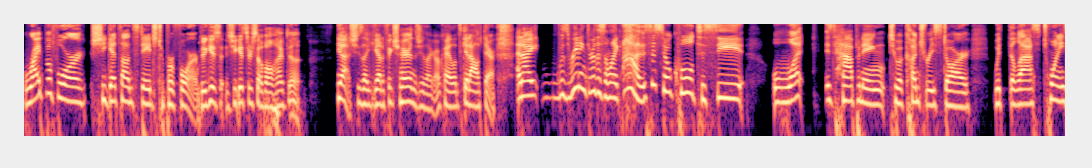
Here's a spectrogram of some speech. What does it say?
right before she gets on stage to perform. She gets she gets herself all hyped up. Yeah, she's like, you got to fix your hair. And she's like, okay, let's get out there. And I was reading through this. I'm like, ah, this is so cool to see what is happening to a country star with the last 20,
